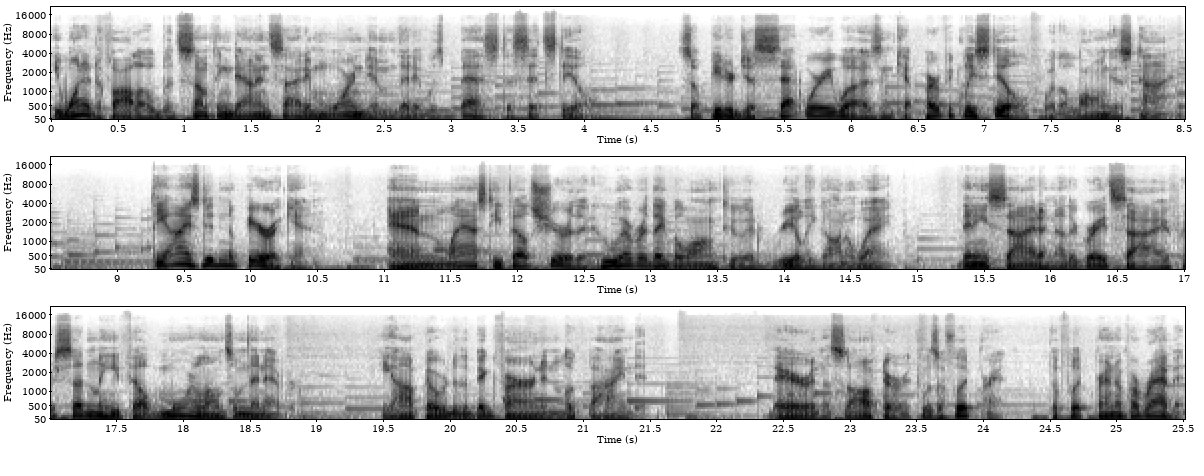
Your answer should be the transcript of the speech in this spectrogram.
He wanted to follow, but something down inside him warned him that it was best to sit still. So Peter just sat where he was and kept perfectly still for the longest time. The eyes didn't appear again, and last he felt sure that whoever they belonged to had really gone away. Then he sighed another great sigh, for suddenly he felt more lonesome than ever. He hopped over to the big fern and looked behind it. There in the soft earth was a footprint, the footprint of a rabbit,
